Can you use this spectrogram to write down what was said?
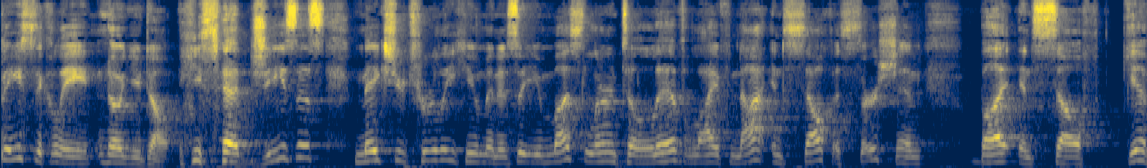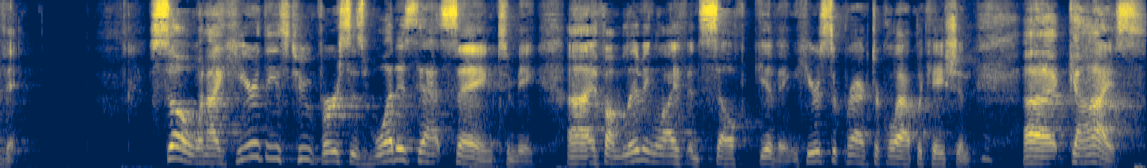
basically, no, you don't. He said Jesus makes you truly human, and so you must learn to live life not in self assertion, but in self giving. So, when I hear these two verses, what is that saying to me? Uh, if I'm living life in self giving, here's the practical application. Uh, guys,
